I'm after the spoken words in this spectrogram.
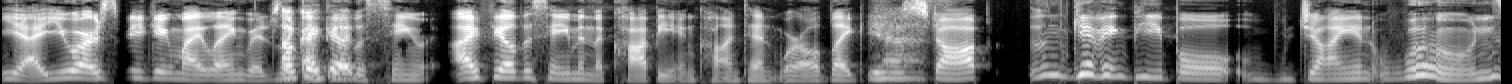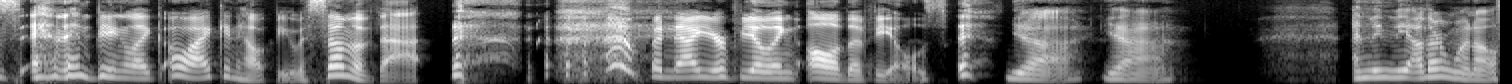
Yeah, you are speaking my language. Like Okay, I feel good. the same. I feel the same in the copy and content world. Like Yes. stop giving people giant wounds and then being like, "Oh, I can help you with some of that." but now you're feeling all the feels. yeah, yeah. And then the other one I'll,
